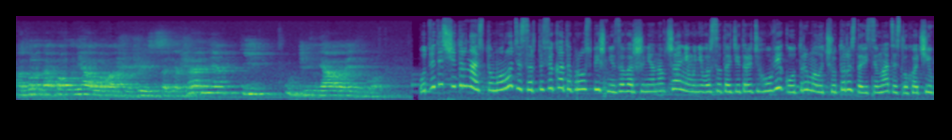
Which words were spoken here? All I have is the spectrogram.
оно наполняло вашу жизнь содержанием и удлиняло его. У 2013 році сертифікати про успішні завершення навчання в університеті третього віку отримали 418 слухачів.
